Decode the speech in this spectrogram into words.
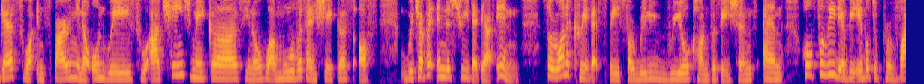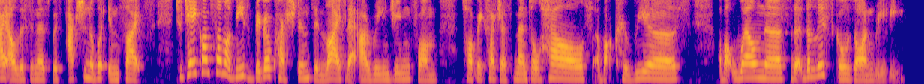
guests who are inspiring in their own ways, who are change makers, you know, who are movers and shakers of whichever industry that they're in. So, we want to create that space for really real conversations. And hopefully, they'll be able to provide our listeners with actionable insights to take on some of these bigger questions in life that are ranging from topics such as mental health health, about careers, about wellness. The, the list goes on really.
